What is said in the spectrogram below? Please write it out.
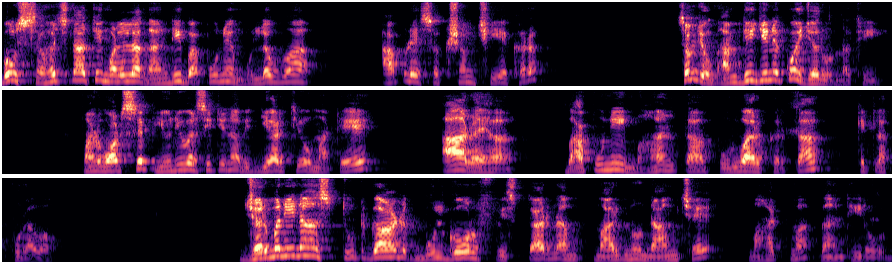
બહુ સહજતાથી મળેલા ગાંધી બાપુને મૂલવવા આપણે સક્ષમ છીએ ખરા? સમજો, ગાંધીજીને કોઈ જરૂર નથી. પણ વોટ્સએપ યુનિવર્સિટીના વિદ્યાર્થીઓ માટે આ રહ્યા બાપુની મહાનતા પુરવાર કરતા કેટલાક પુરાવાઓ. જર્મનીના સ્ટુટગાર્ડ બુલગોર્ફ વિસ્તારના માર્ગનું નામ છે મહાત્મા ગાંધી રોડ.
